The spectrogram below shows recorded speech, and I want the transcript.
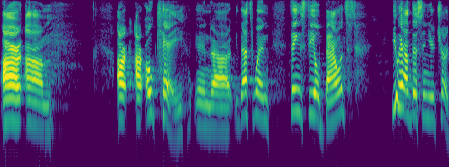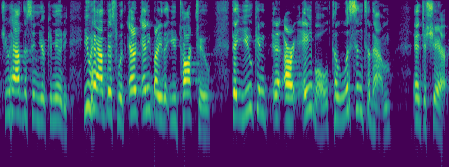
are, um, are, are okay, and uh, that's when things feel balanced. You have this in your church. You have this in your community. You have this with anybody that you talk to that you can, uh, are able to listen to them and to share.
